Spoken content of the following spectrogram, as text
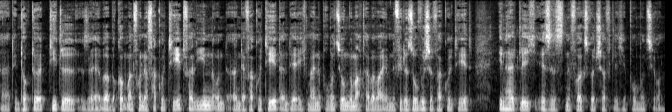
Äh, den Doktortitel selber bekommt man von der Fakultät verliehen und an der Fakultät, an der ich meine Promotion gemacht habe, war eben eine philosophische Fakultät. Inhaltlich ist es eine volkswirtschaftliche Promotion.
